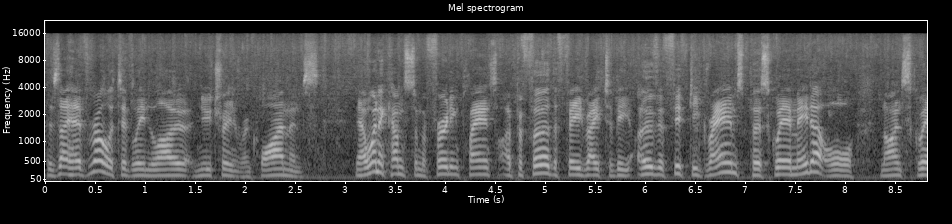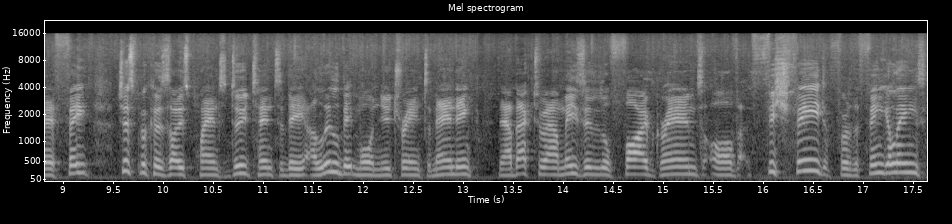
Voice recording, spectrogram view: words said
as they have relatively low nutrient requirements. Now when it comes to my fruiting plants, I prefer the feed rate to be over 50 grams per square metre or 9 square feet, just because those plants do tend to be a little bit more nutrient demanding. Now back to our measly little 5 grams of fish feed for the fingerlings.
